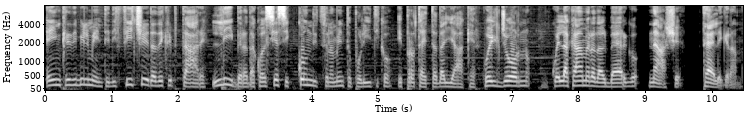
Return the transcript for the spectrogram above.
e incredibilmente difficile da decriptare, libera da qualsiasi condizionamento politico e protetta dagli hacker. Quel giorno, in quella camera d'albergo, nasce Telegram.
